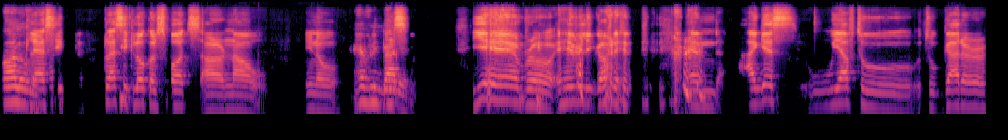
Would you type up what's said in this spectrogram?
all classic classic local spots are now, you know, heavily guarded. Yeah, bro, heavily guarded. and I guess we have to to gather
